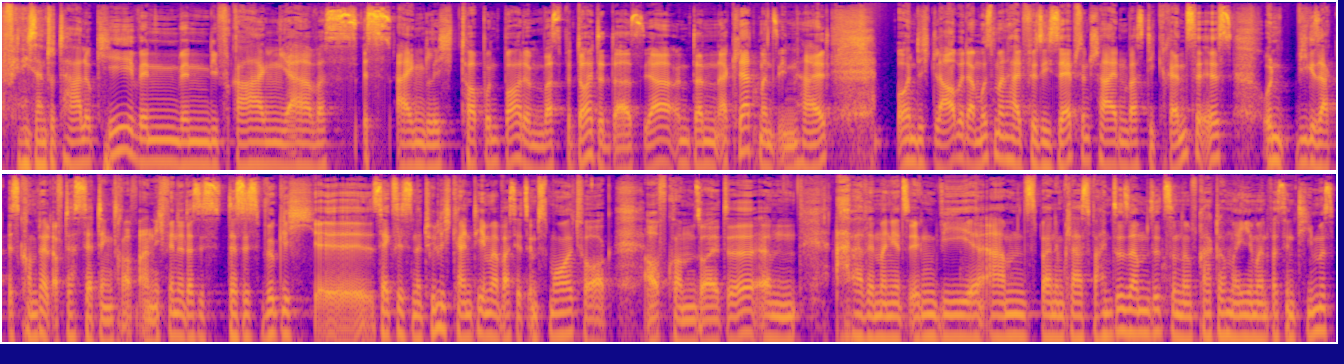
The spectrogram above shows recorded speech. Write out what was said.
Finde ich dann total okay, wenn, wenn die fragen, ja, was ist eigentlich Top und Bottom? Was bedeutet das? Ja, und dann erklärt man es ihnen halt. Und ich glaube, da muss man halt für sich selbst entscheiden, was die Grenze ist. Und wie gesagt, es kommt halt auf das Setting drauf an. Ich finde, das ist, das ist wirklich, äh, Sex ist natürlich kein Thema, was jetzt im Smalltalk aufkommen sollte. Ähm, aber wenn man jetzt irgendwie abends bei einem Glas Wein zusammensitzt und dann fragt doch mal jemand was Intimes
